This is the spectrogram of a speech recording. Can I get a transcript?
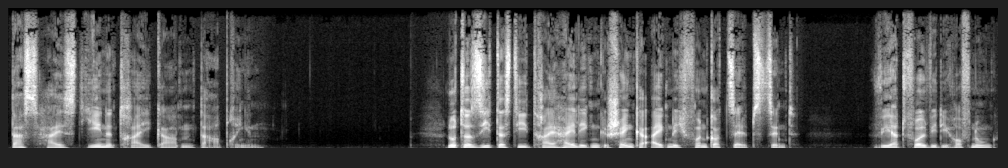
Das heißt jene drei Gaben darbringen. Luther sieht, dass die drei heiligen Geschenke eigentlich von Gott selbst sind. Wertvoll wie die Hoffnung,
